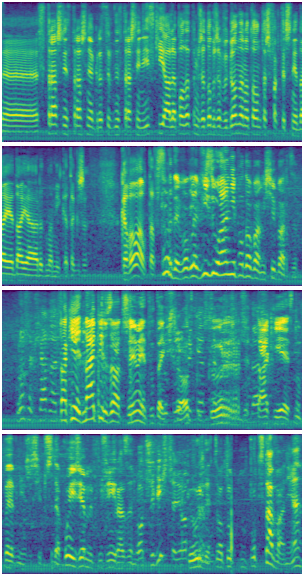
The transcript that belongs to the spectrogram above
E, strasznie, strasznie agresywny, strasznie niski, ale poza tym, że dobrze wygląda, no to on też faktycznie daje, daje aerodynamikę, także kawał auta w sumie. Kurde, w ogóle wizualnie podoba mi się bardzo. Proszę wsiadać. Tak jest, najpierw zobaczymy tutaj w środku. jeszcze może się Kurde, przydać. tak jest, no pewnie, że się przyda. Pojedziemy później razem. Oczywiście, nie ma Kurde, problemu. to, to podstawa, nie?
